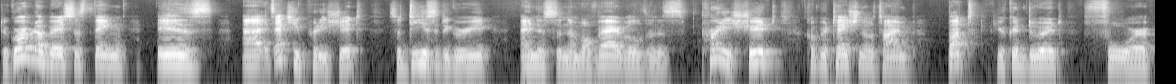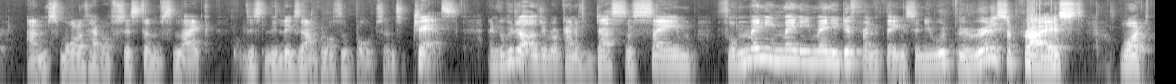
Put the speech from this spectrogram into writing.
the Gröbner basis thing is, uh, it's actually pretty shit. So D is a degree, N is the number of variables, and it's pretty shit computational time, but you can do it for um, smaller type of systems like this little example of the boats and the chairs. And computer algebra kind of does the same for many, many, many different things, and you would be really surprised what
